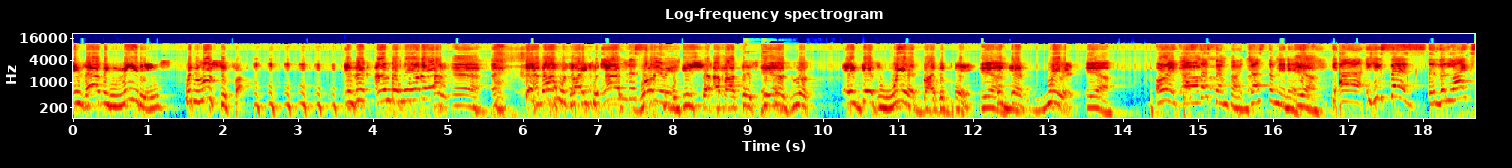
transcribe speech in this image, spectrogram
is having meetings with Lucifer. is it underwater? Yeah. And I would like to ask Roger. About this because look, it gets weird by the day. Yeah. It gets weird. yeah. All right. Uh, Pastor Ssempa, just a minute. Yeah. Uh, he says the likes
